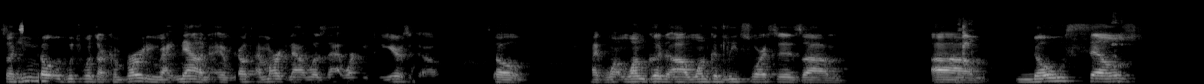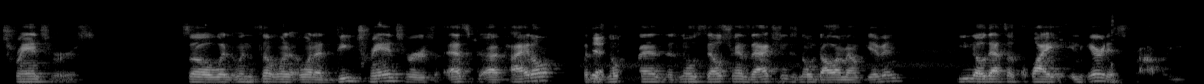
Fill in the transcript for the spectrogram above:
So he knows which ones are converting right now in, in real time marketing. Now was that working two years ago? So like one one good uh, one good lead source is um, um, no sales transfers. So when when so when, a deed transfers as uh, title, but there's no there's no sales transaction, there's no dollar amount given, you know that's a quiet inheritance property,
